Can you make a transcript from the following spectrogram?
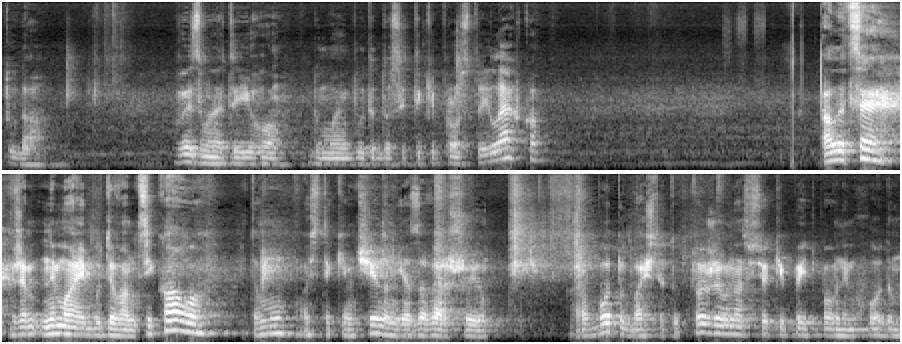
туди. Визвонити його, думаю, буде досить таки просто і легко. Але це вже не має бути вам цікаво, тому ось таким чином я завершую роботу. Бачите, тут теж у нас все кипить повним ходом.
